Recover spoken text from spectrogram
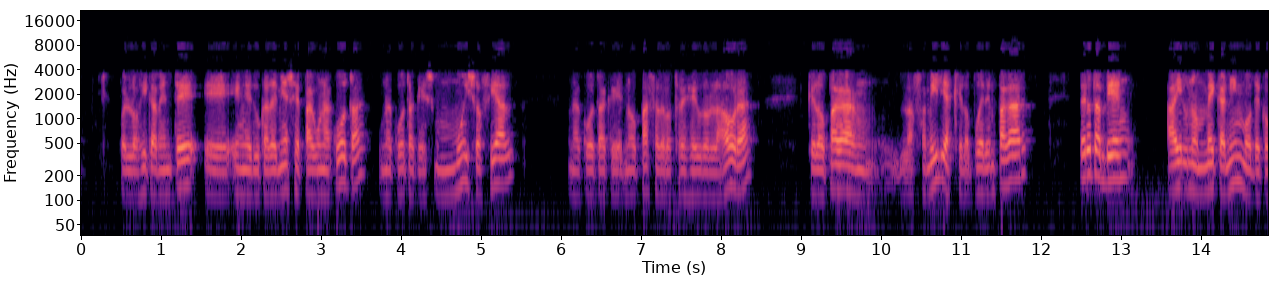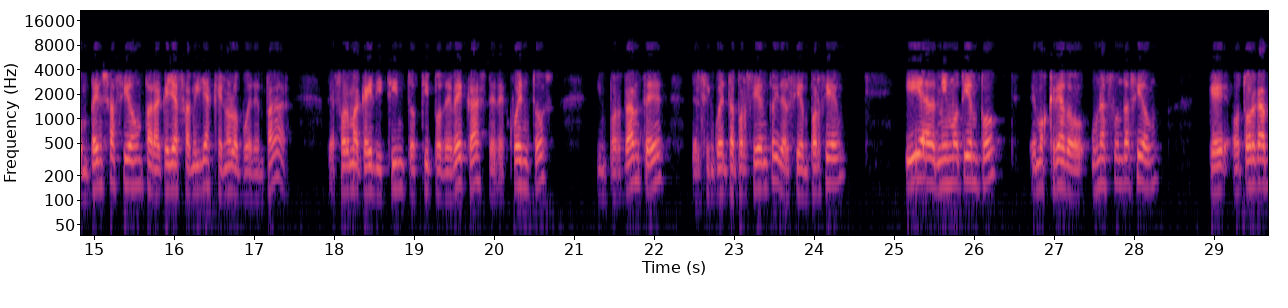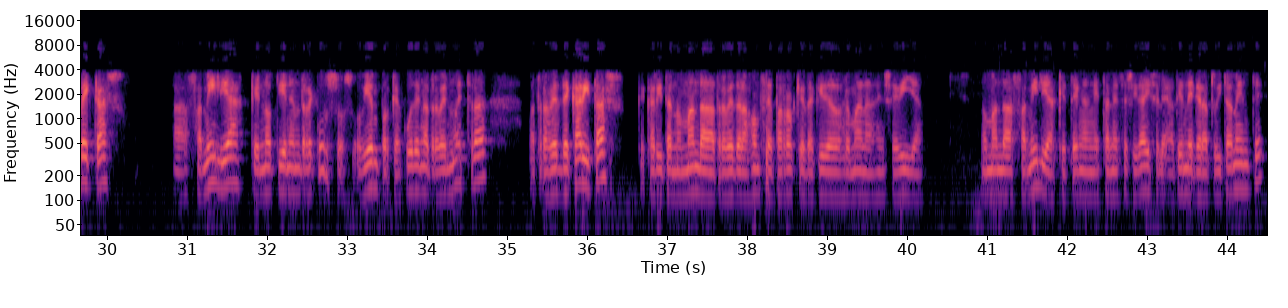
pues lógicamente eh, en Educademia se paga una cuota, una cuota que es muy social, una cuota que no pasa de los 3 euros la hora, que lo pagan las familias que lo pueden pagar, pero también hay unos mecanismos de compensación para aquellas familias que no lo pueden pagar. de forma que hay distintos tipos de becas, de descuentos importantes, del 50% y del 100%, y al mismo tiempo hemos creado una fundación que otorga becas a familias que no tienen recursos, o bien porque acuden a través nuestra, a través de Cáritas, que Cáritas nos manda a través de las 11 parroquias de aquí de Dos Hermanas en Sevilla, nos manda a familias que tengan esta necesidad y se les atiende gratuitamente,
